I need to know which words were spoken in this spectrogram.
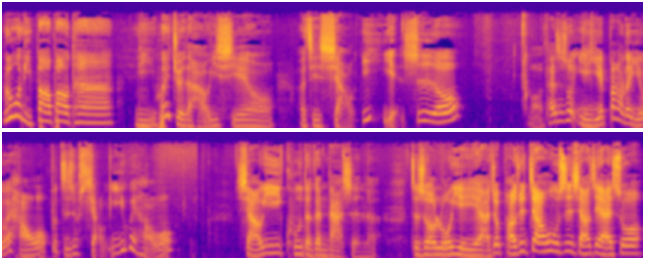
如果你抱抱他，你会觉得好一些哦，而且小一也是哦。哦，他是说爷爷抱了也会好哦，不只是小一会好哦。”小一哭得更大声了。这时候，罗爷爷啊就跑去叫护士小姐来说。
